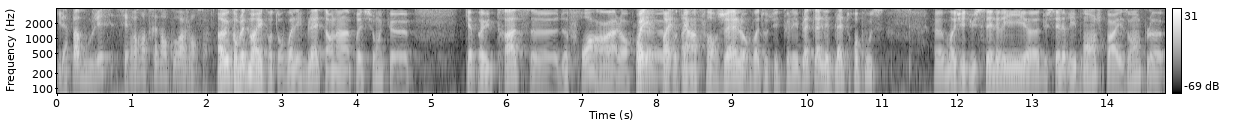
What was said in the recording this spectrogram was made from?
il n'a pas bougé. C'est vraiment très encourageant, ça. Ah oui, complètement. Et quand on voit les blettes, on a l'impression que qu'il n'y a pas eu de traces euh, de froid. Hein, alors que quand il y a un fort gel, on voit tout de suite que les blettes, là, les blettes repoussent. Euh, moi, j'ai du céleri, euh, du céleri branche, par exemple.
